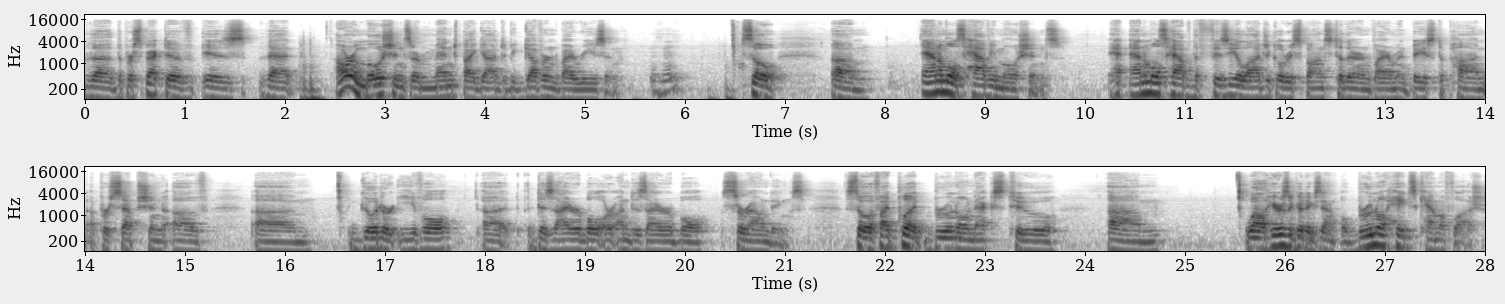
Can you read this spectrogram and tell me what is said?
the the perspective is that our emotions are meant by God to be governed by reason. So, um, animals have emotions. Animals have the physiological response to their environment based upon a perception of um, good or evil, uh, desirable or undesirable surroundings. So, if I put Bruno next to um, well, here's a good example. Bruno hates camouflage.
